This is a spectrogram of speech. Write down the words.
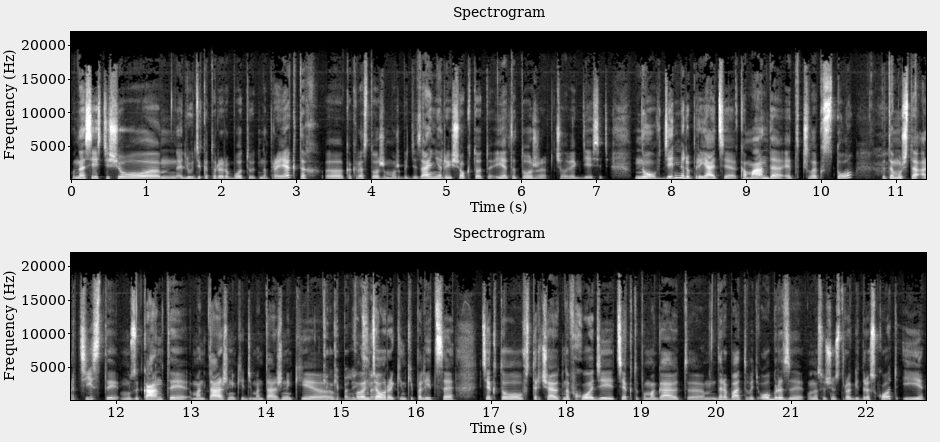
У нас есть еще люди, которые работают на проектах, а, как раз тоже, может быть, дизайнеры, еще кто-то, и это тоже человек 10. Но в день мероприятия команда — это человек 100, потому что артисты, музыканты, монтажники, демонтажники, волонтеры, кинки-полиция, те, кто встречают на входе, те, кто помогают э, дорабатывать образы, у нас очень строгий дресс-код, и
